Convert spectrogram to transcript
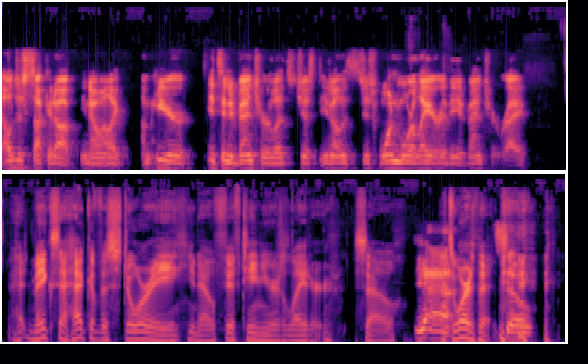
I'll just suck it up. You know, like I'm here. It's an adventure. Let's just, you know, it's just one more layer of the adventure, right? It makes a heck of a story, you know, 15 years later. So yeah, it's worth it. so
